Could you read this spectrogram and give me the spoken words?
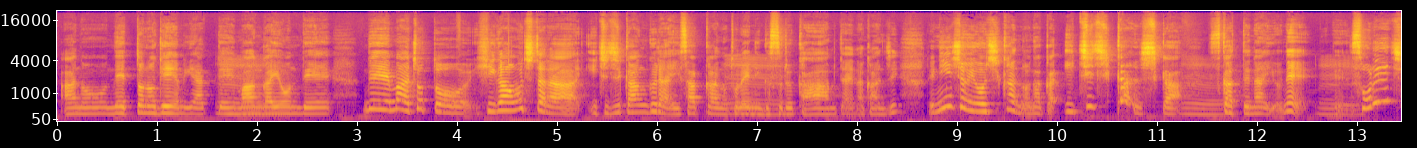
あのネットのゲームやって漫画読んで、でまあちょっと日が落ちたら1時間ぐらいサッカーのトレーニングするかみたいな感じ。で24時間の中1時間しか使ってないよね、でそれじ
